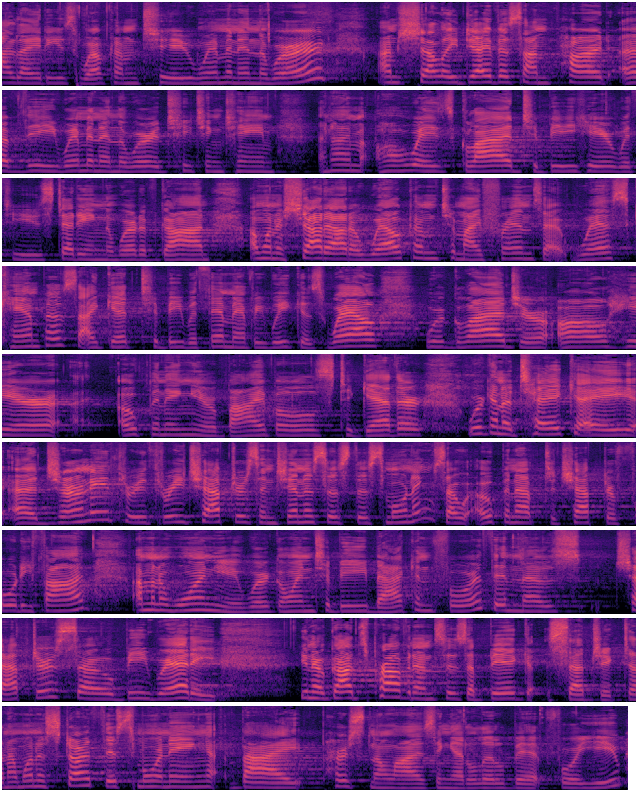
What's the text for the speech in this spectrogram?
Hi, ladies. Welcome to Women in the Word. I'm Shelley Davis. I'm part of the Women in the Word teaching team, and I'm always glad to be here with you studying the Word of God. I want to shout out a welcome to my friends at West Campus. I get to be with them every week as well. We're glad you're all here opening your Bibles together. We're going to take a, a, journey through three chapters in Genesis this morning. So open up to chapter 45. I'm going to warn you, we're going to be back and forth in those chapters, so be ready. You know, God's providence is a big subject, and I want to start this morning by personalizing it a little bit for you.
